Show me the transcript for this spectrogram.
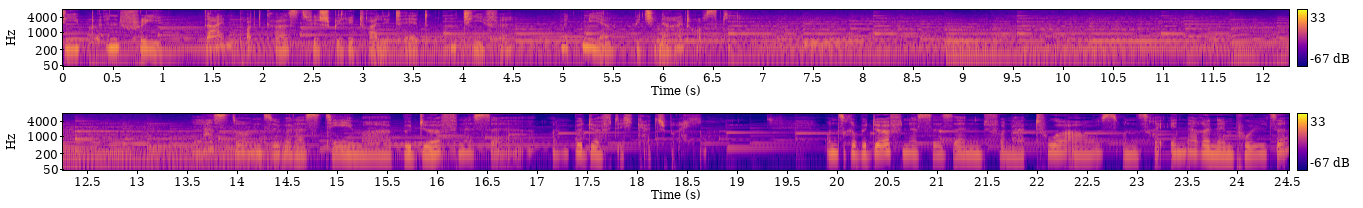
Deep and Free, dein Podcast für Spiritualität und Tiefe. Mit mir, Bettina Heidrowski. Lasst uns über das Thema Bedürfnisse und Bedürftigkeit sprechen. Unsere Bedürfnisse sind von Natur aus unsere inneren Impulse,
